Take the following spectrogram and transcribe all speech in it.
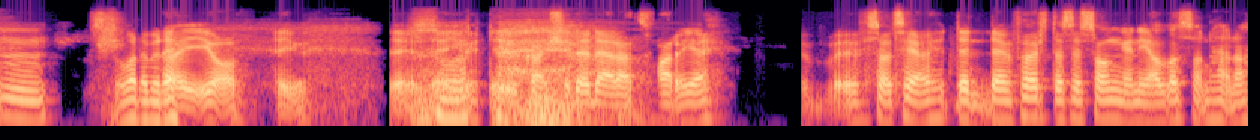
Mm. så var det med det. ja, det är ju, det, det, är ju, det är ju kanske det där att varje så att säga, den, den första säsongen i alla sådana här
